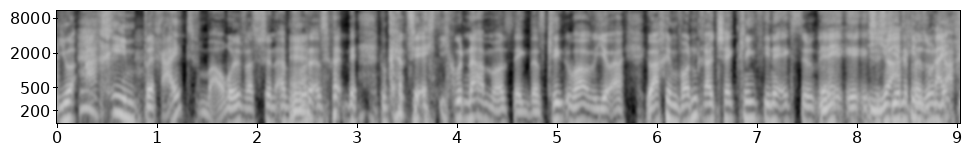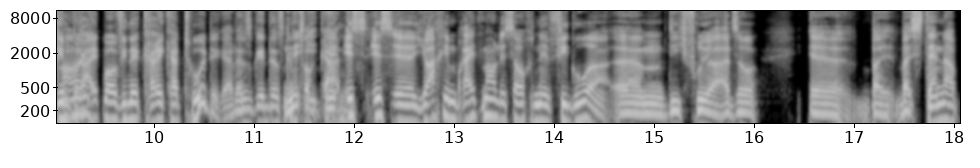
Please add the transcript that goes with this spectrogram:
Joachim Breitmaul, was für ein Absurd. Ja. Du kannst dir echt nicht guten Namen ausdenken. Das klingt überhaupt wie Joachim Wongracek klingt wie eine ex nee, äh, existierende Joachim Person. Breitmaul. Joachim Breitmaul wie eine Karikatur, Digga. Das, das gibt's nee, doch gar nicht. Ist, ist, äh, Joachim Breitmaul ist auch eine Figur, ähm, die ich früher, also äh, bei, bei Stand-Up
